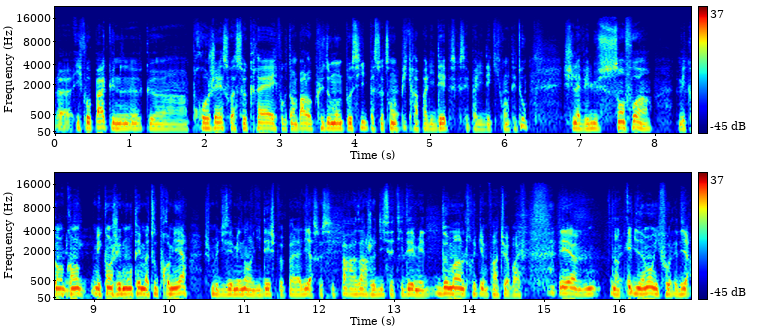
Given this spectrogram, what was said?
le- il faut pas qu'un projet soit secret, il faut que tu en parles au plus de monde possible parce que de toute façon on piquera pas l'idée parce que c'est pas l'idée qui compte et tout. Je l'avais lu 100 fois, hein. Mais quand, quand, mais quand j'ai monté ma toute première, je me disais mais non l'idée je peux pas la dire parce que si par hasard je dis cette idée, mais demain le truc, est... enfin tu vois bref. Et euh, donc évidemment il faut la dire.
